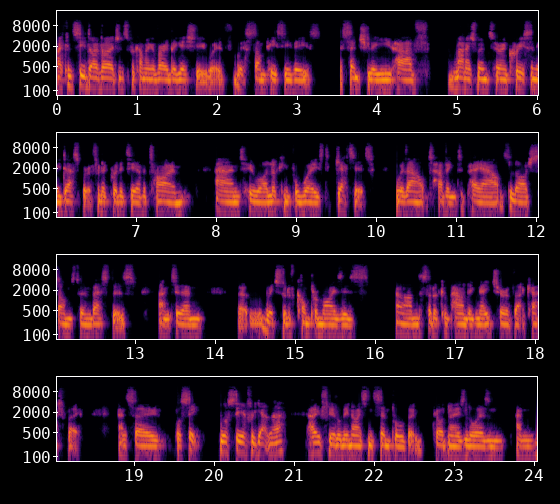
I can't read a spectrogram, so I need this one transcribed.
I can see divergence becoming a very big issue with, with some PCVs. Essentially, you have management who are increasingly desperate for liquidity over time and who are looking for ways to get it without having to pay out large sums to investors and to them, uh, which sort of compromises um, the sort of compounding nature of that cash flow. And so we'll see. We'll see if we get there hopefully it'll be nice and simple, but God knows lawyers and, and,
